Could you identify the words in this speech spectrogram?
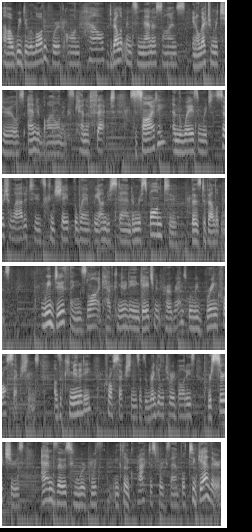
uh, we do a lot of work on how developments in nanoscience, in electromaterials and in bionics can affect society and the ways in which social attitudes can shape the way we understand and respond to those developments. We do things like have community engagement programs where we bring cross-sections of the community, cross-sections of the regulatory bodies, researchers and those who work with in clinical practice, for example, together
